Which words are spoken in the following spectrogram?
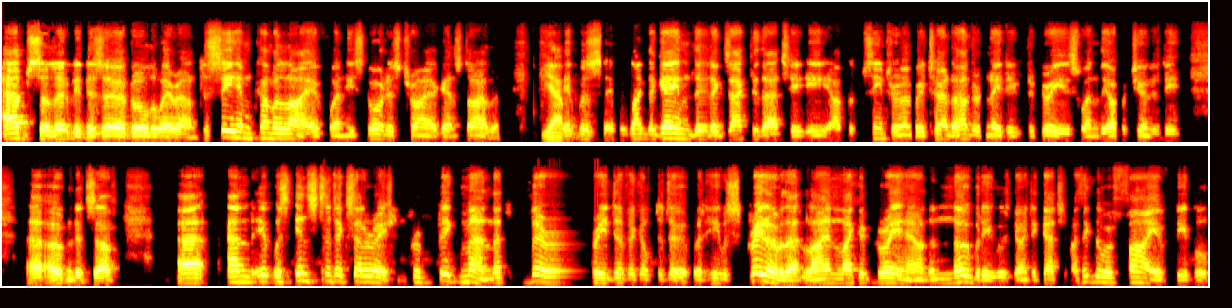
Absolutely deserved all the way around. To see him come alive when he scored his try against Ireland, yeah, it was, it was like the game did exactly that. He, he I seem to remember he turned 180 degrees when the opportunity uh, opened itself. Uh, and it was instant acceleration. For a big man, that's very difficult to do. But he was straight over that line like a greyhound, and nobody was going to catch him. I think there were five people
